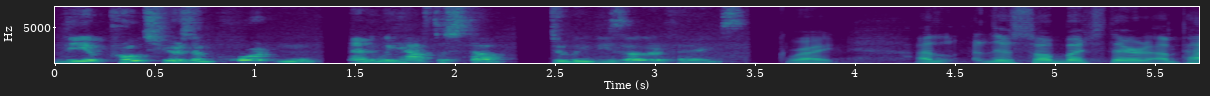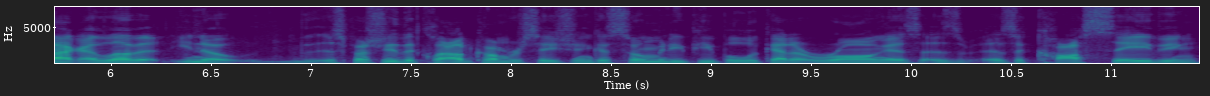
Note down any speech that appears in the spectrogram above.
the approach here is important, and we have to stop doing these other things. Right. I, there's so much there to unpack. I love it. You know, especially the cloud conversation, because so many people look at it wrong as, as, as a cost saving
